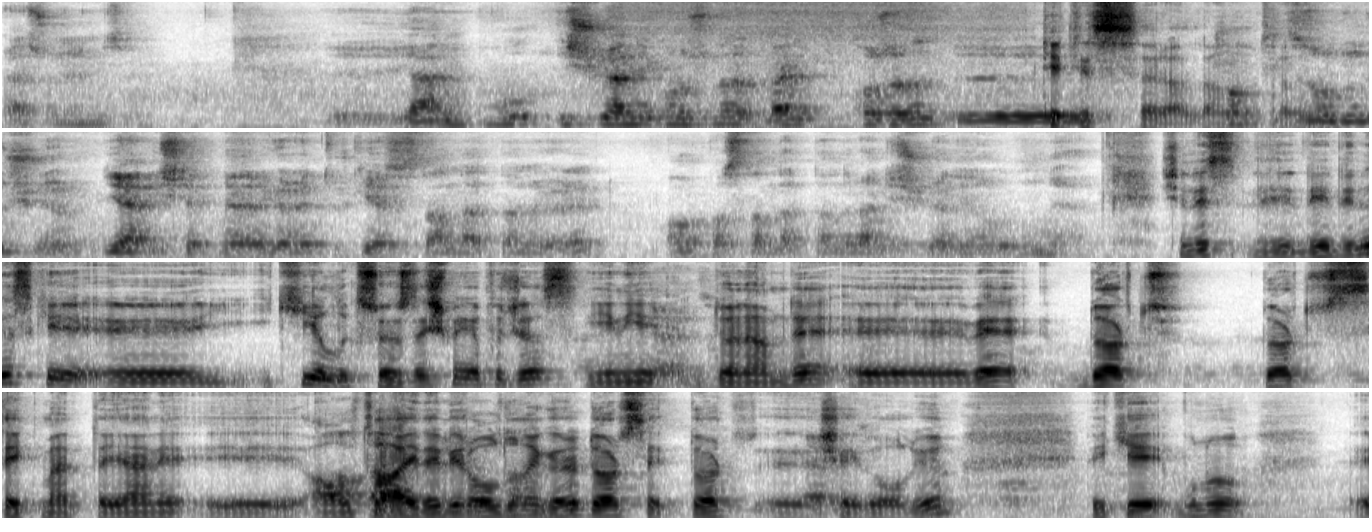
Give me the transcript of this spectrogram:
personelimizi. E, yani bu iş güvenliği konusunda ben Kozan'ın e, Titiz herhalde çok titiz olduğunu düşünüyorum. Diğer işletmelere göre, Türkiye standartlarına göre, Avrupa standartlarında bence iş güvenliğine uygun yani. Şimdi dediniz ki e, iki yıllık sözleşme yapacağız yeni Evet. dönemde e, ve dört dört segmentte yani e, 6 Altı ayda bir olduğuna göre 4 4 şeyde oluyor. Peki bunu e,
